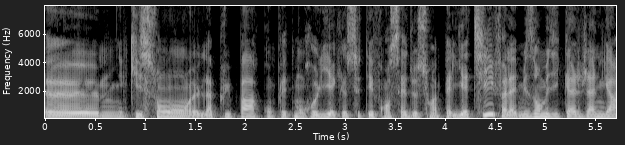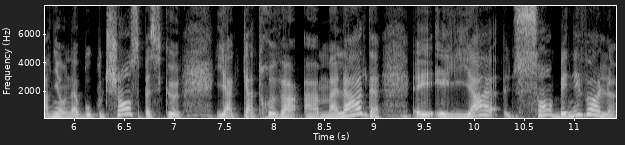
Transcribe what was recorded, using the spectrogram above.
euh, qui sont la plupart complètement reliées avec la Société française de soins palliatifs. À la maison médicale Jeanne Garnier, on a beaucoup de chance parce qu'il y a 81 malades et, il y a 100 bénévoles euh,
